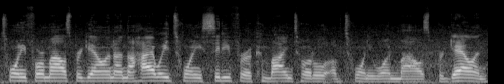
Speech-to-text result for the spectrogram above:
24 miles per gallon on the highway, 20 city for a combined total of 21 miles per gallon.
